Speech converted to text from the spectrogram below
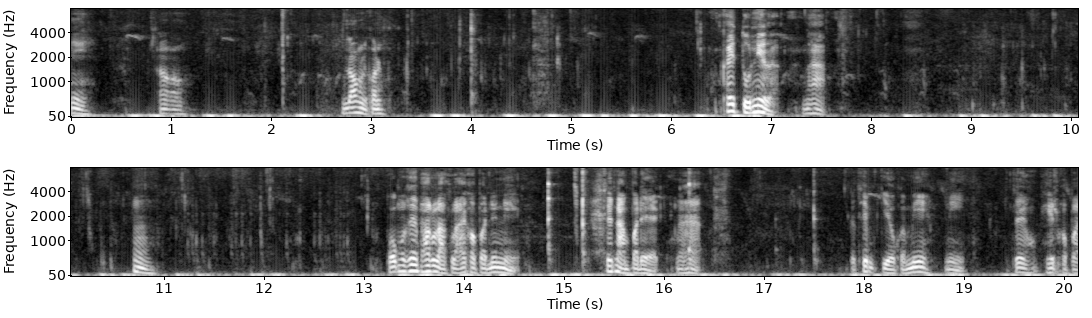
นี่ เอาเอาลองเลยก่อน ไข่ตุ๋นนี่แหละนะฮะ อืม ผมไม่ใช่พักหลากหลายเข้าไปนี่นี่ใช้น้ำปลาแดกนะฮะกระเทียมเจียวกับมี่นี่ใช้เฮ็ดเข้าไป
